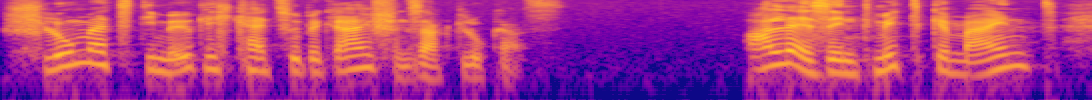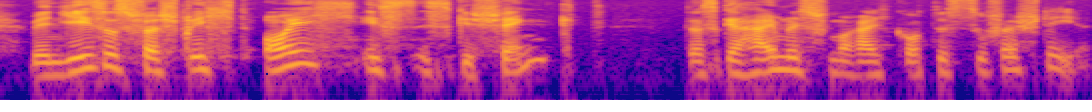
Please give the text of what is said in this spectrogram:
schlummert die Möglichkeit zu begreifen, sagt Lukas. Alle sind mit gemeint, wenn Jesus verspricht, euch ist es geschenkt, das Geheimnis vom Reich Gottes zu verstehen.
